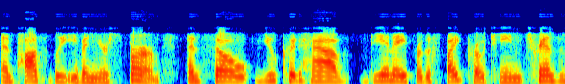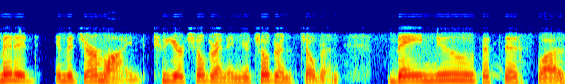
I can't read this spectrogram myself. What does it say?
and possibly even your sperm. And so you could have DNA for the spike protein transmitted in the germline to your children and your children's children. They knew that this was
